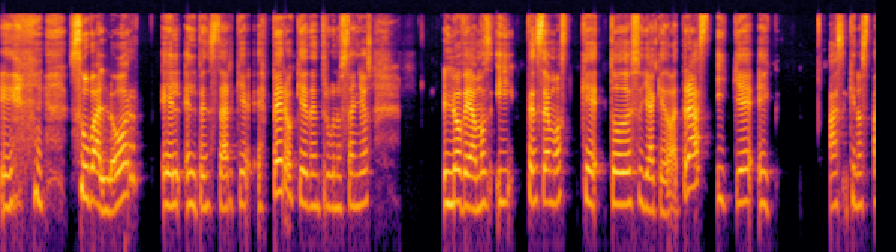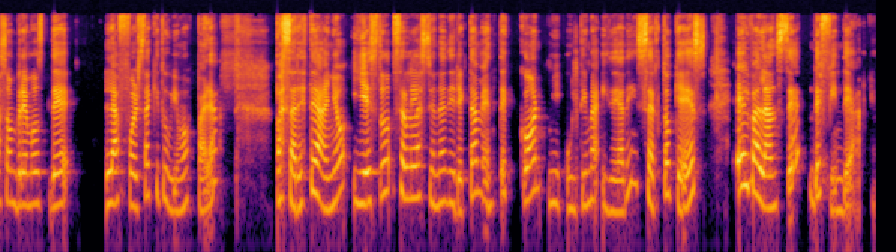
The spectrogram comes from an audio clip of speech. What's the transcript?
eh, su valor el, pensar que espero que dentro de unos años lo veamos y pensemos que todo eso ya quedó atrás y que, eh, que nos asombremos de la fuerza que tuvimos para pasar este año y esto se relaciona directamente con mi última idea de inserto que es el balance de fin de año.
